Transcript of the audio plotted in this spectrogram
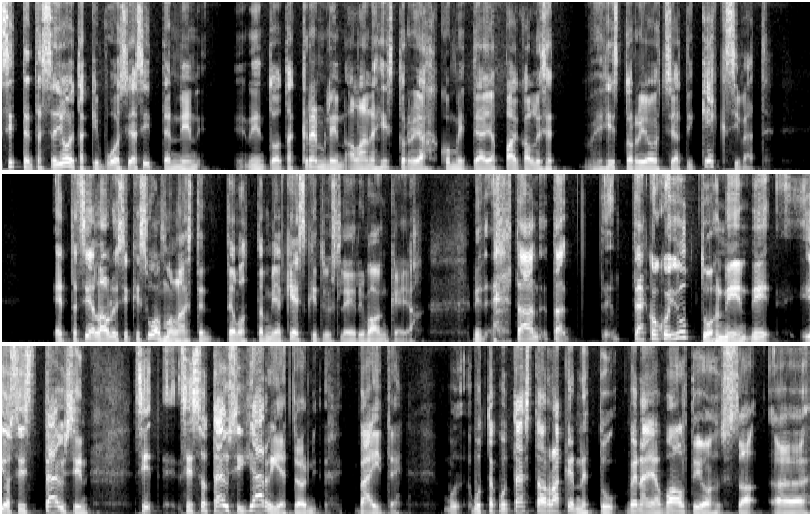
sitten tässä joitakin vuosia sitten, niin, niin tuota Kremlin alainen historiakomitea ja paikalliset historioitsijat keksivät, että siellä olisikin suomalaisten telottamia keskitysleirivankeja. Niin tämä, on, tämä, tämä koko juttu on niin, niin jo siis täysin, siis on täysin järjetön väite. Mutta kun tästä on rakennettu Venäjän valtiossa äh,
